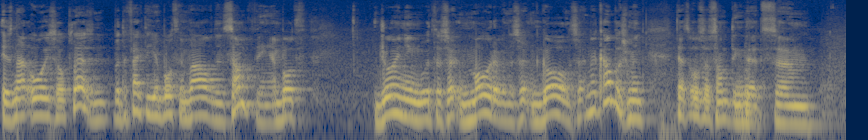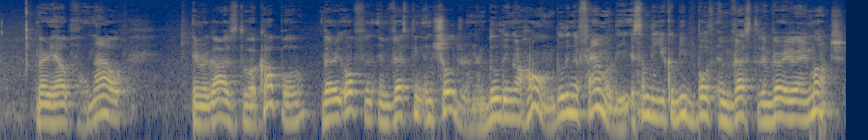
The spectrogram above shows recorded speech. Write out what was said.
is not always so pleasant, but the fact that you're both involved in something and both joining with a certain motive and a certain goal and a certain accomplishment, that's also something that's um, very helpful. Now, in regards to a couple, very often investing in children and building a home, building a family is something you could be both invested in very, very much.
